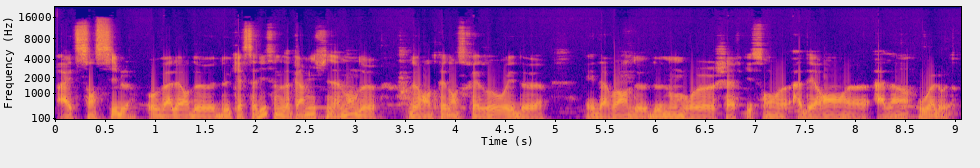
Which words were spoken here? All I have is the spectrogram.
à être sensibles aux valeurs de, de Castali. Ça nous a permis finalement de, rentrer dans ce réseau et de et d'avoir de, nombreux chefs qui sont adhérents à l'un ou à l'autre.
